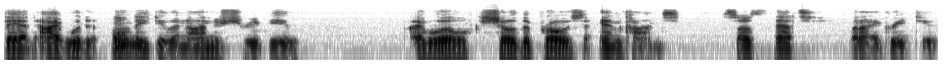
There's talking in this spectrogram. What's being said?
that I would only do an honest review. I will show the pros and cons. So that's what I agreed to.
